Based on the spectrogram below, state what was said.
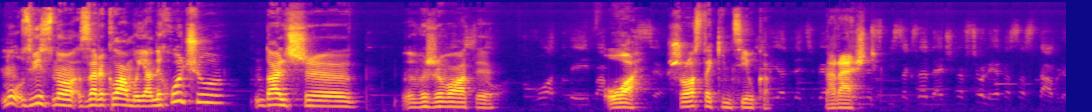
Ну, звісно, за рекламу я не хочу далі виживати. Вот ты и О, попался. шоста кінцівка. Я для тебя Нарешті. отдельный список задач на все лето составлю.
